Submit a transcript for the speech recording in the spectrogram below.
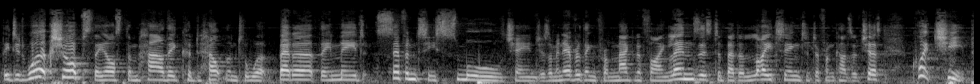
They did workshops. They asked them how they could help them to work better. They made 70 small changes. I mean, everything from magnifying lenses to better lighting to different kinds of chairs. Quite cheap.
